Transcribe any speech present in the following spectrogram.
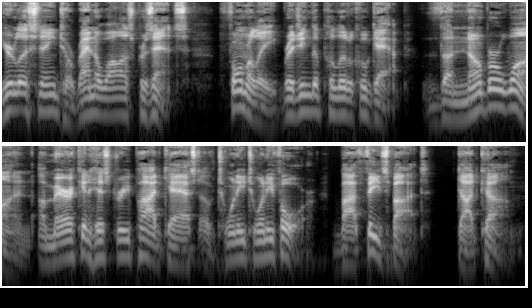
You're listening to Randall Wallace Presents, formerly Bridging the Political Gap, the number one American history podcast of 2024 by Feedspot.com.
